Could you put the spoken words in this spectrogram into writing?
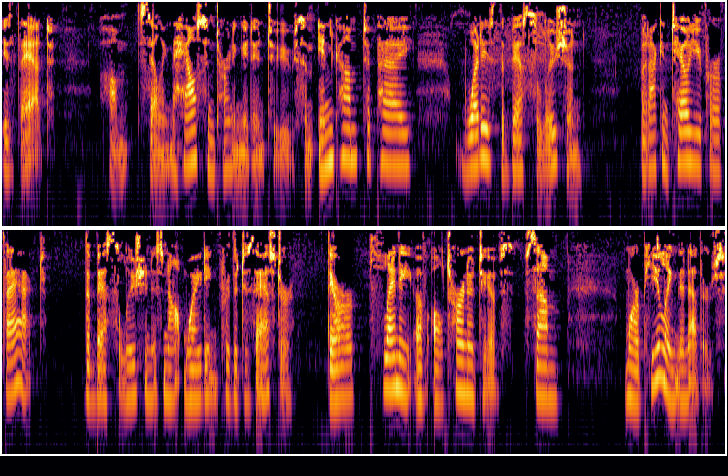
Is that um, selling the house and turning it into some income to pay? What is the best solution? But I can tell you for a fact the best solution is not waiting for the disaster. There are plenty of alternatives, some more appealing than others,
